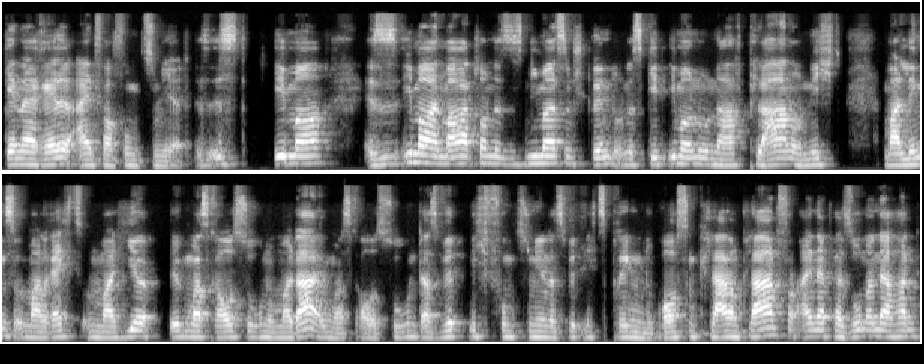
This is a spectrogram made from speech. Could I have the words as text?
generell einfach funktioniert. Es ist immer, es ist immer ein Marathon, es ist niemals ein Sprint und es geht immer nur nach Plan und nicht mal links und mal rechts und mal hier irgendwas raussuchen und mal da irgendwas raussuchen. Das wird nicht funktionieren, das wird nichts bringen. Du brauchst einen klaren Plan von einer Person an der Hand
